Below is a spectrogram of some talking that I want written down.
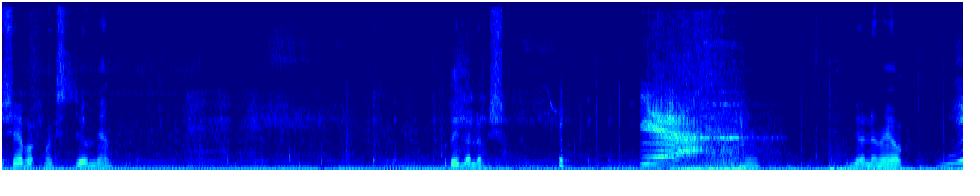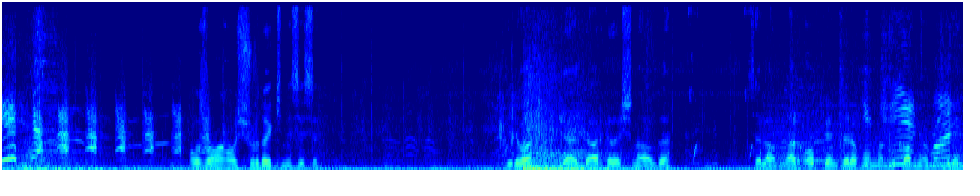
Şeye bakmak istiyorum ya. Bu da ilerlemiş. Ne? İlerleme yok. O zaman o şuradakinin sesi. Biri var. Geldi arkadaşını aldı. Selamlar. Hop benim telefonumdan bir kamyon bildirim.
